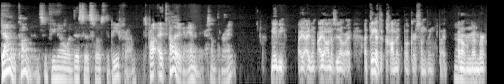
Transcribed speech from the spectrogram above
down in the comments if you know what this is supposed to be from. It's probably it's probably like an anime or something, right? Maybe I, I don't. I honestly don't. I I think it's a comic book or something, but I don't Mm. remember.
